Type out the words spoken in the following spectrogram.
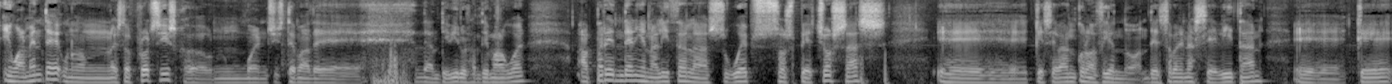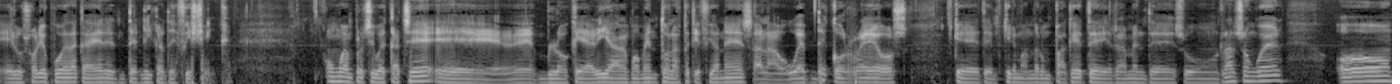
Igualmente, uno estos proxies, con un buen sistema de, de antivirus, anti-malware, aprenden y analizan las webs sospechosas eh, que se van conociendo. De esta manera se evitan eh, que el usuario pueda caer en técnicas de phishing. Un buen proxy web caché eh, bloquearía al momento las peticiones a la web de correos que te quiere mandar un paquete y realmente es un ransomware o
